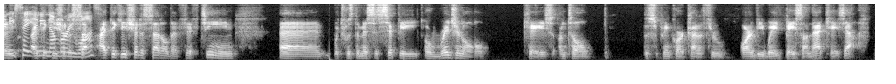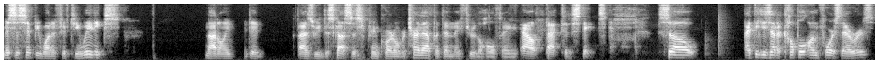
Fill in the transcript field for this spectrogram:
should. he say I any number he set- wants? I think he should have settled at fifteen, and which was the Mississippi original case until the Supreme Court kind of threw Roe v. Wade based on that case out. Mississippi wanted fifteen weeks. Not only did, as we discussed, the Supreme Court overturn that, but then they threw the whole thing out back to the states. So, I think he's had a couple unforced errors.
